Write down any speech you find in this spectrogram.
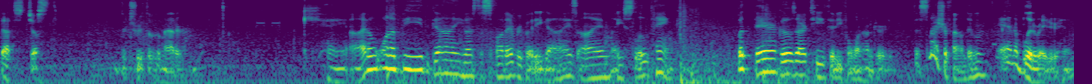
that's just the truth of the matter. Okay, I don't want to be the guy who has to spot everybody, guys. I'm a slow tank. But there goes our T-34-100. The Smasher found him and obliterated him.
